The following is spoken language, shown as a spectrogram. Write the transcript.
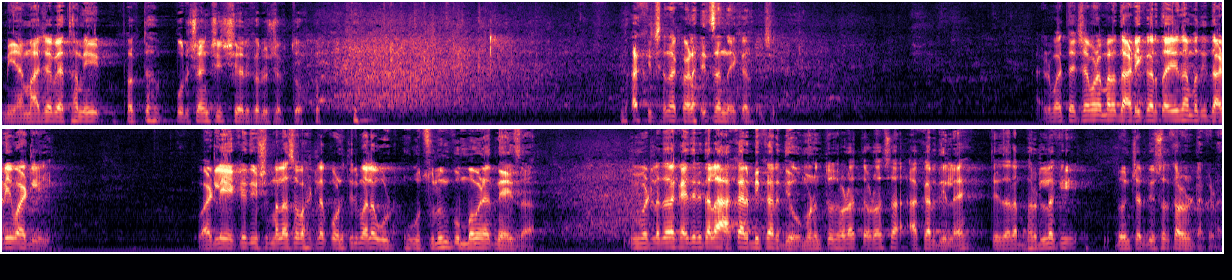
मी माझ्या व्यथा मी फक्त पुरुषांशीच शेअर करू शकतो. बाकीच्यांना कळायचं नाही कदाचित. आणि मग त्याच्यामुळे मला दाढी करता येईना मग ती दाढी वाढली. वाढली एके दिवशी मला असं वाटलं कोणतरी मला उचलून कुंभमेळ्यात न्यायचा. मी म्हटलं जरा काहीतरी त्याला आकार बिकार देऊ. म्हणून तो थोडा तेवढासा आकार दिलाय. ते जरा भरलं की दोन चार दिवसात काढून टाकणार.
